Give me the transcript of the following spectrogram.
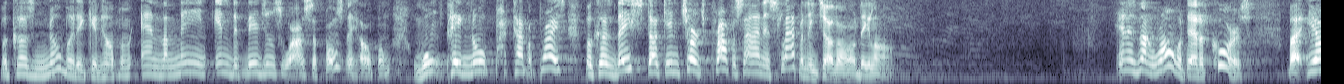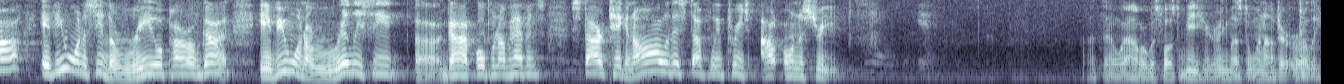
because nobody can help them. And the main individuals who are supposed to help them won't pay no type of price because they stuck in church prophesying and slapping each other all day long. And there's nothing wrong with that, of course. But y'all, if you want to see the real power of God, if you want to really see uh, God open up heavens, start taking all of this stuff we preach out on the street. I thought, well, Albert was supposed to be here. He must have went out there early.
